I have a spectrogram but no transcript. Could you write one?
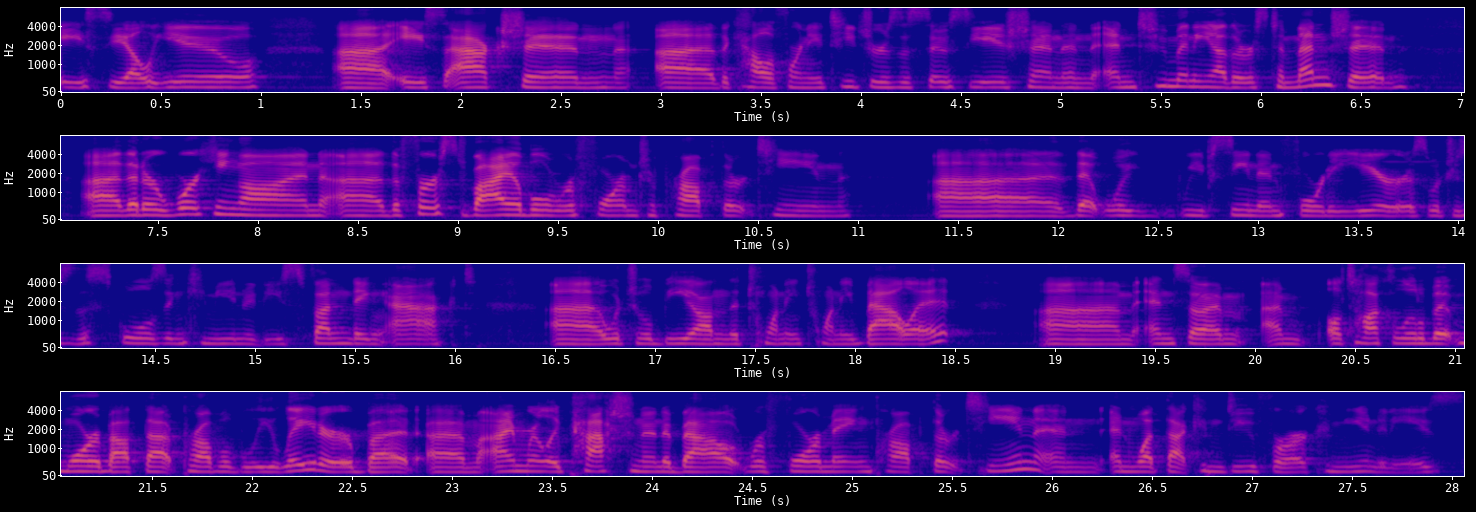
ACLU, uh, ACE Action, uh, the California Teachers Association, and, and too many others to mention uh, that are working on uh, the first viable reform to Prop 13 uh, that we, we've seen in 40 years, which is the Schools and Communities Funding Act, which will be on the 2020 ballot. Um, and so I'm, I'm, I'll talk a little bit more about that probably later, but um, I'm really passionate about reforming Prop 13 and, and what that can do for our communities.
